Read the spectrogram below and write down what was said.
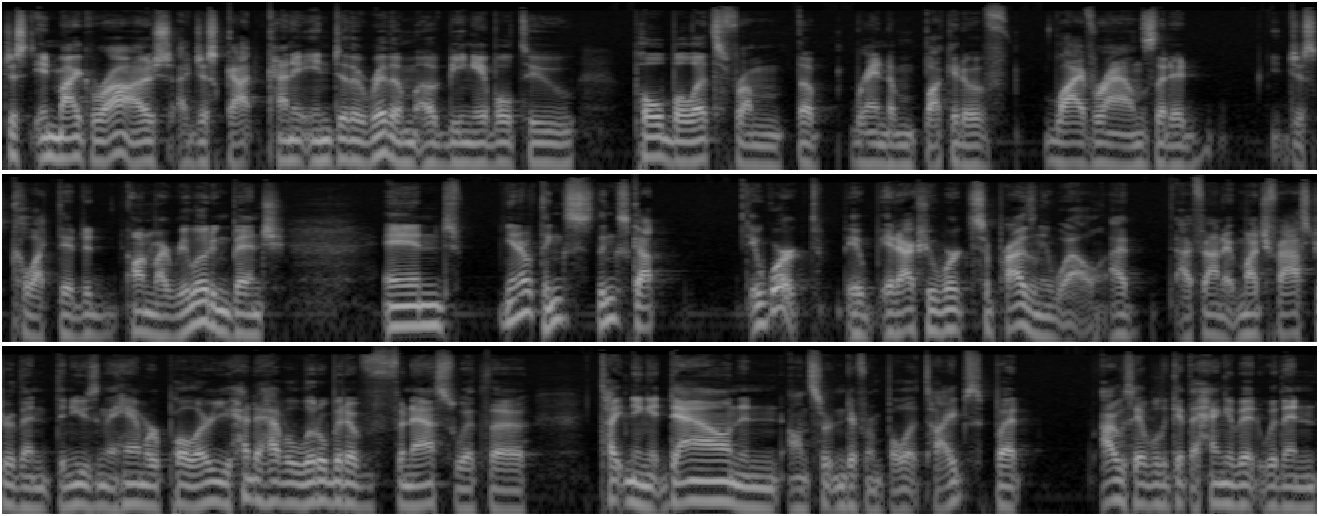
just in my garage, I just got kind of into the rhythm of being able to pull bullets from the random bucket of live rounds that had just collected on my reloading bench. And, you know, things things got it worked. It, it actually worked surprisingly well. I I found it much faster than than using the hammer puller. You had to have a little bit of finesse with uh, tightening it down and on certain different bullet types, but I was able to get the hang of it within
